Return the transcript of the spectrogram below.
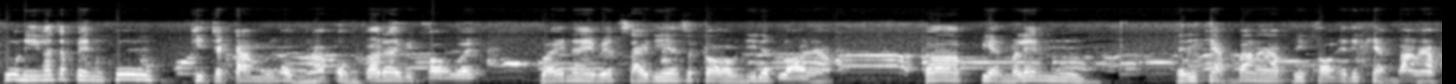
คู่นี้ก็จะเป็นคู่กิจกรรมของผมนะครับ ผมก็ได้วิเคราะห์ไว้ไว้ในเว็บไซต์ที่สกอร์ที่เรียบร้อยนะครับ ก็เปลี่ยนมาเล่นเอ i ิแคปบ้างนะครับ วิเคราะห์เอ i ิแคปบ้างนะครับ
